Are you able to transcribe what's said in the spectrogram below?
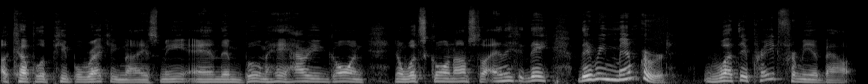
a couple of people recognize me, and then boom, hey, how are you going? You know what's going on still? And they they, they remembered what they prayed for me about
